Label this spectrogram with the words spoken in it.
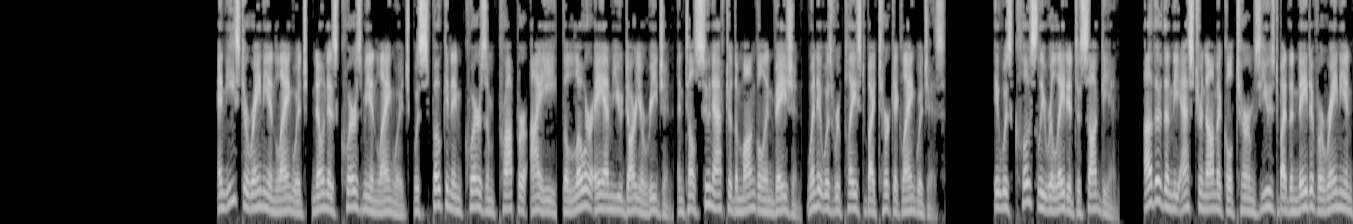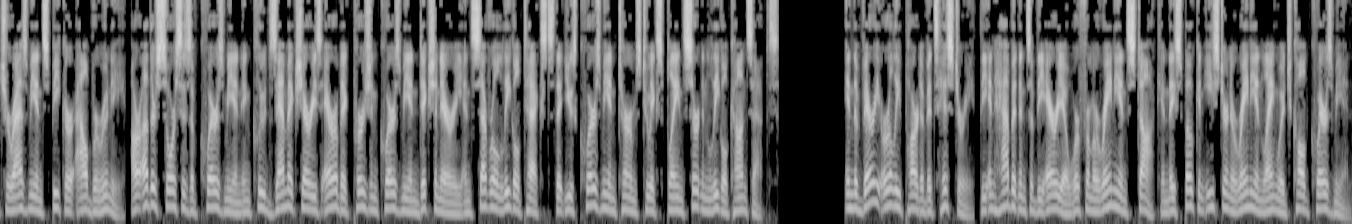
An East Iranian language, known as Khwarezmian language, was spoken in Khwarezm proper i.e., the lower Amu Darya region until soon after the Mongol invasion, when it was replaced by Turkic languages. It was closely related to Sogdian. Other than the astronomical terms used by the native Iranian Chorasmian speaker al-Biruni, our other sources of Khwarezmian include Zamakhshari's Arabic-Persian Khwarezmian dictionary and several legal texts that use Khwarezmian terms to explain certain legal concepts. In the very early part of its history, the inhabitants of the area were from Iranian stock and they spoke an Eastern Iranian language called Khwarezmian.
